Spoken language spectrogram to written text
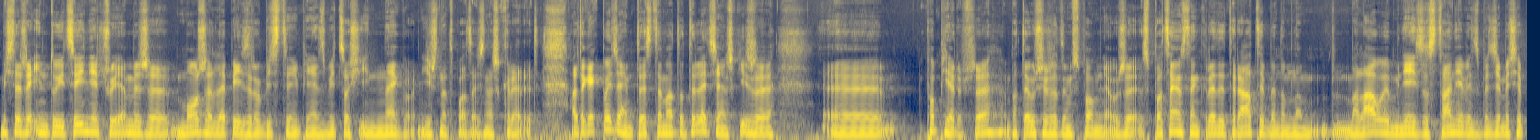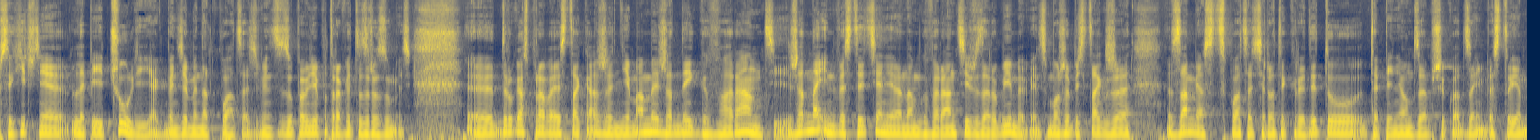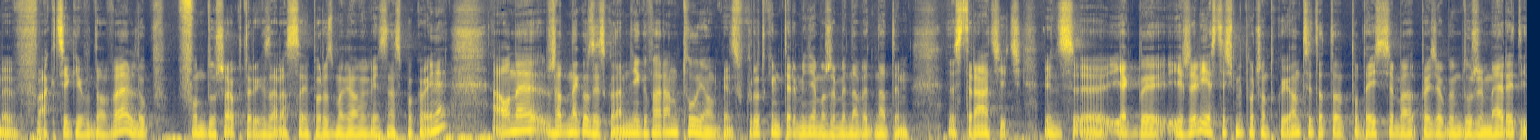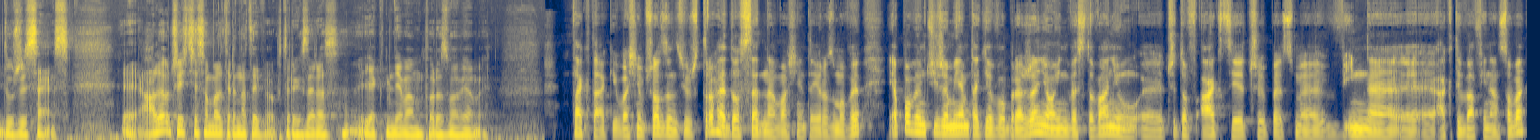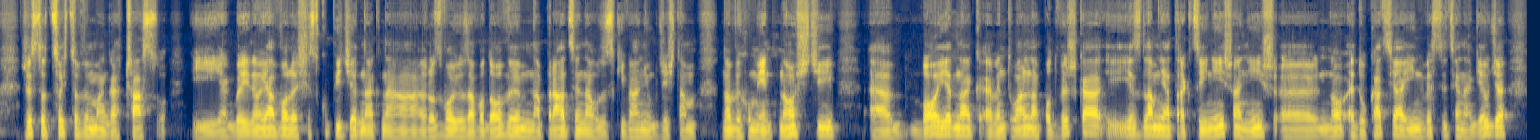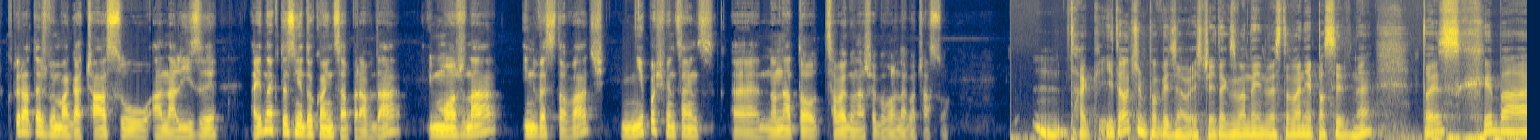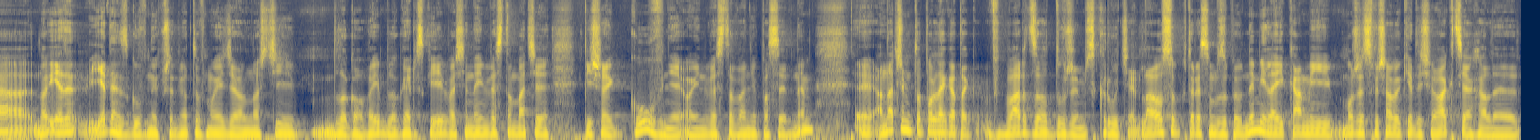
myślę, że intuicyjnie czujemy, że może lepiej zrobić z tymi pieniędzmi coś innego niż nadpłacać nasz kredyt. Ale tak jak powiedziałem, to jest temat o tyle ciężki, że. Yy, po pierwsze, Mateusz już o tym wspomniał, że spłacając ten kredyt, raty będą nam malały, mniej zostanie, więc będziemy się psychicznie lepiej czuli, jak będziemy nadpłacać, więc zupełnie potrafię to zrozumieć. E, druga sprawa jest taka, że nie mamy żadnej gwarancji. Żadna inwestycja nie da nam gwarancji, że zarobimy, więc może być tak, że zamiast spłacać raty kredytu, te pieniądze na przykład zainwestujemy w akcje giełdowe lub fundusze, o których zaraz sobie porozmawiamy, więc na spokojnie, a one żadnego zysku nam nie gwarantują, więc w krótkim terminie możemy nawet nawet na tym stracić. Więc e, jakby jeżeli jesteśmy początkujący, to to podejście ma, powiedziałbym, duży meryt i duży sens. E, ale oczywiście są alternatywy, o których zaraz, jak mnie mam, porozmawiamy. Tak, tak. I właśnie przechodząc już trochę do sedna właśnie tej rozmowy, ja powiem Ci, że miałem takie wyobrażenie o inwestowaniu, e, czy to w akcje, czy powiedzmy w inne e, aktywa finansowe, że jest to coś, co wymaga czasu. I jakby no ja wolę się skupić jednak na rozwoju zawodowym, na pracy, na uzyskiwaniu gdzieś tam nowych umiejętności, e, bo jednak ewentualna podwyżka jest dla mnie atrakcyjniejsza niż no, edukacja i inwestycja na giełdzie, która też wymaga czasu, analizy, a jednak to jest nie do końca prawda i można inwestować, nie poświęcając e, no, na to całego naszego wolnego czasu. Mm, tak, i to o czym powiedziałeś, czyli tak zwane inwestowanie pasywne, to jest chyba no jeden, jeden z głównych przedmiotów mojej działalności blogowej, blogerskiej. Właśnie na Inwestomacie piszę głównie o inwestowaniu pasywnym. E, a na czym to polega tak w bardzo dużym skrócie? Dla osób, które są zupełnymi lajkami, może słyszały kiedyś o akcjach, ale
